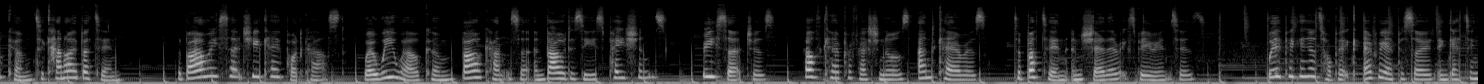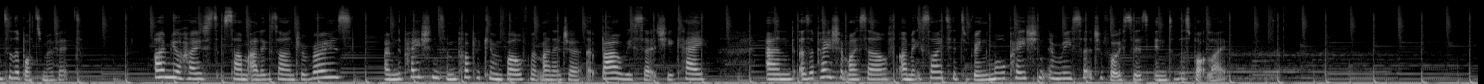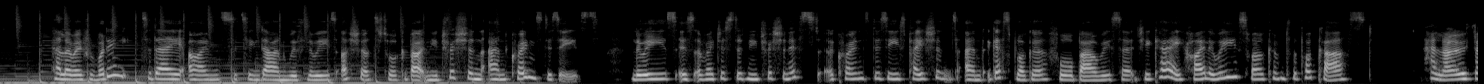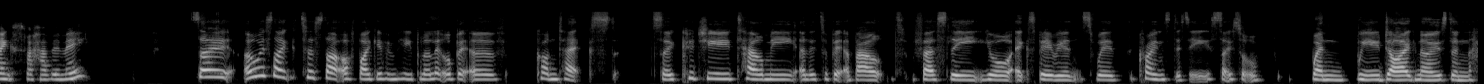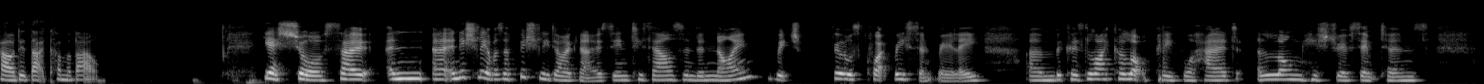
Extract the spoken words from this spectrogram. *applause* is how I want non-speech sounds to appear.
Welcome to Can I Butt In, the Bowel Research UK podcast, where we welcome bowel cancer and bowel disease patients, researchers, healthcare professionals, and carers to butt in and share their experiences. We're picking a topic every episode and getting to the bottom of it. I'm your host, Sam Alexandra Rose. I'm the Patient and Public Involvement Manager at Bowel Research UK, and as a patient myself, I'm excited to bring more patient and researcher voices into the spotlight. Hello, everybody. Today I'm sitting down with Louise Usher to talk about nutrition and Crohn's disease. Louise is a registered nutritionist, a Crohn's disease patient, and a guest blogger for Bowel Research UK. Hi, Louise. Welcome to the podcast. Hello. Thanks for having me. So, I always like to start off by giving people a little bit of context so, could you tell me a little bit about, firstly, your experience with Crohn's disease? So, sort of when were you diagnosed and how did that come about? Yes, sure. So, uh, initially, I was officially diagnosed in 2009, which feels quite recent, really, um, because like a lot of people, had a long history of symptoms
